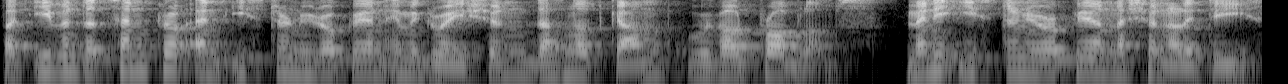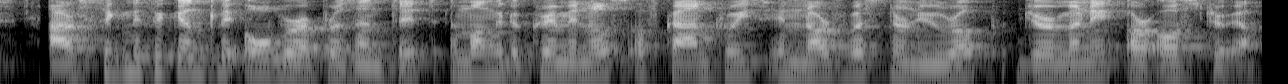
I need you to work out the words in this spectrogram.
But even the Central and Eastern European immigration does not come without problems. Many Eastern European nationalities are significantly overrepresented among the criminals of countries in Northwestern Europe, Germany or Austria,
